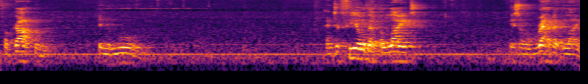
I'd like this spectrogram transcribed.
forgotten in the moon, and to feel that the light is a rabbit light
